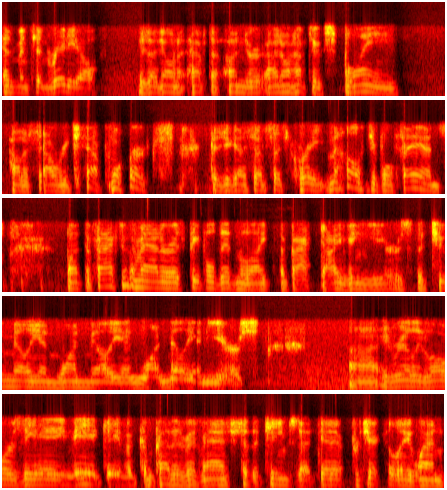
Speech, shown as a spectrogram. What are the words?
Edmonton radio is I don't have to under I don't have to explain how the salary cap works because you guys have such great knowledgeable fans. But the fact of the matter is people didn't like the back diving years, the two million, one million, one million years. Uh, it really lowers the AAV. It gave a competitive advantage to the teams that did it, particularly when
